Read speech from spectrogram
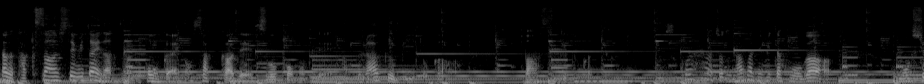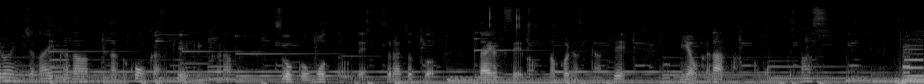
なんかたくさんしてみたいなってなんか今回のサッカーですごく思ってあとラグビーとかバスケとかですかねそこら辺はちょっと生で見た方が面白いんじゃないかなってなんか今回の経験からすごく思ったのでそれはちょっと大学生の残りの期間で見ようかなと思ってます。今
